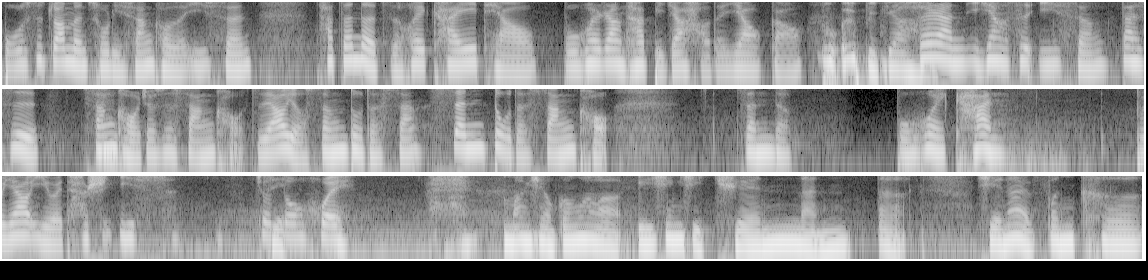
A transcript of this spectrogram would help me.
不是专门处理伤口的医生，他真的只会开一条不会让他比较好的药膏，不会比较好。虽然一样是医生，但是。”伤口就是伤口，只要有深度的伤、深度的伤口，真的不会看。不要以为他是医生，就都会。忙小工哈，医生是全能的，现在分科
